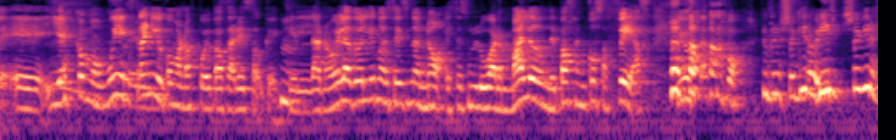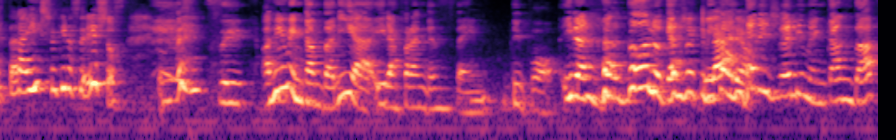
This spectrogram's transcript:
eh, y es como muy extraño cómo nos puede pasar eso, que, que la novela todo el tiempo te está diciendo, no, este es un lugar malo donde pasan cosas feas. Y vos estás tipo, no, pero yo quiero ir, yo quiero estar ahí, yo quiero ser ellos. Sí, a mí me encantaría ir a Frankenstein, tipo, ir a, a todo lo que haya escrito Claro. Mary Shelley me encanta,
